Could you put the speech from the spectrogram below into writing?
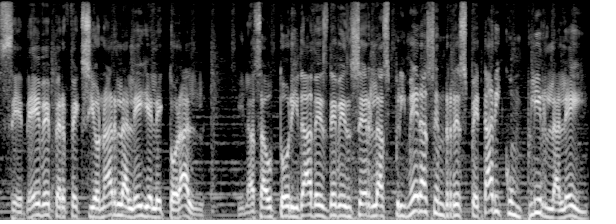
Se debe perfeccionar la ley electoral y las autoridades deben ser las primeras en respetar y cumplir la ley,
